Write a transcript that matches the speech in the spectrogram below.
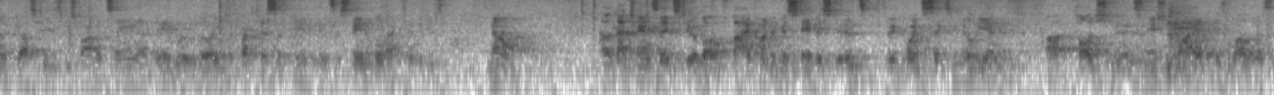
uh, of Gusties responded saying that they were willing to participate in sustainable activities. Now, uh, that translates to about 500 Gustavus students, 3.6 million uh, college students nationwide, as well as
